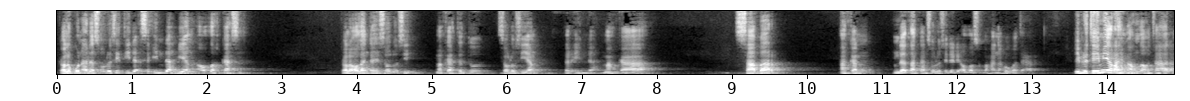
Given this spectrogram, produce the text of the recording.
Kalaupun ada solusi tidak seindah yang Allah kasih. Kalau Allah yang kasih solusi, maka tentu solusi yang terindah. Maka sabar akan mendatangkan solusi dari Allah Subhanahu wa taala. Ibnu Taimiyah rahimahullah taala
